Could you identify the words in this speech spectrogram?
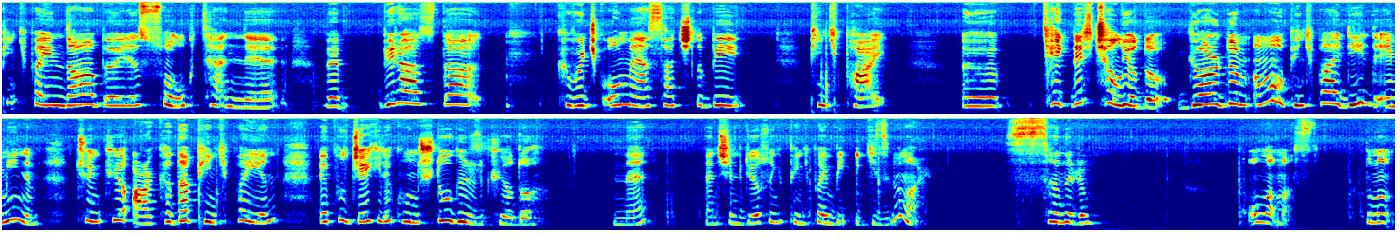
Pink Pie'in daha böyle soluk tenli ve biraz da kıvırcık olmayan saçlı bir Pink Pie e, kekleri çalıyordu. Gördüm ama o Pinkie Pie değildi eminim. Çünkü arkada Pinkie Pie'in Applejack ile konuştuğu gözüküyordu. Ne? Yani şimdi diyorsun ki Pinkie Pie'in bir ikizi mi var? Sanırım. Olamaz. Bunu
